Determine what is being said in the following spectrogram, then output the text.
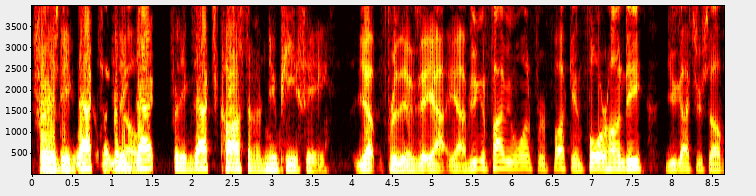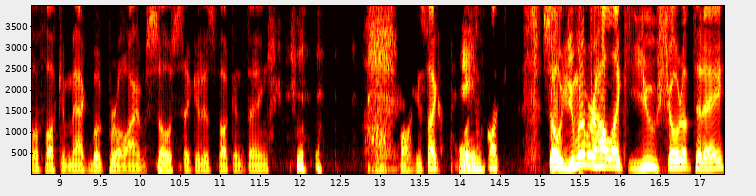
for Just the exact for the know. exact for the exact cost of a new pc Yep, for the exa- yeah, yeah. If you can find me one for fucking four hundred, you got yourself a fucking MacBook Pro. I am so sick of this fucking thing. oh fuck! It's like what the fuck. So you remember how like you showed up today,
